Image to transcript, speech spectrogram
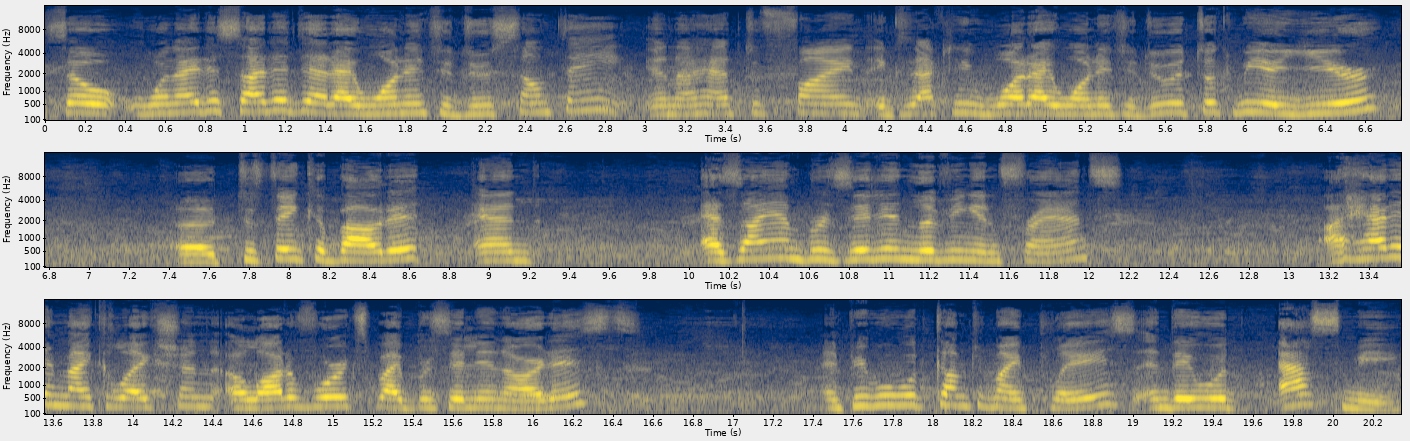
So when I decided that I wanted to do something and I had to find exactly what I wanted to do, it took me a year uh, to think about it. And as I am Brazilian living in France, I had in my collection a lot of works by Brazilian artists. And people would come to my place and they would ask me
